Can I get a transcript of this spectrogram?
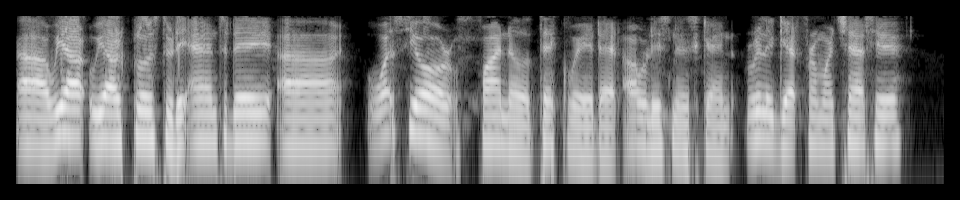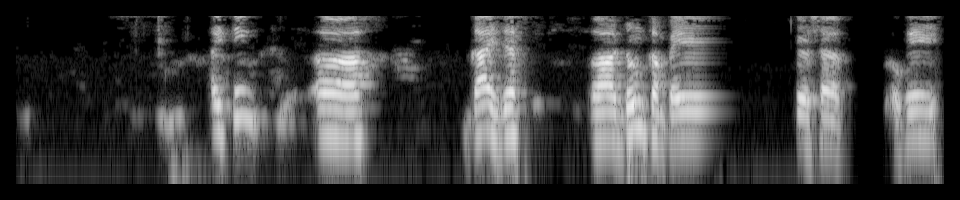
uh, we are we are close to the end today. Uh, what's your final takeaway that our listeners can really get from our chat here? I think, uh, guys, just uh, don't compare yourself. Okay,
